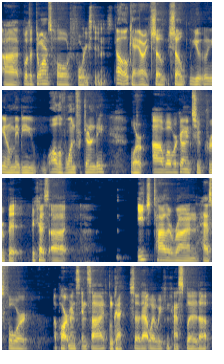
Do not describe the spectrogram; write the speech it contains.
Uh, well, the dorms hold 40 students. Oh, okay, all right. So so you you know maybe all of one fraternity, or Uh, well, we're going to group it because uh, each Tyler Run has four apartments inside. okay. So that way we can kind of split it up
